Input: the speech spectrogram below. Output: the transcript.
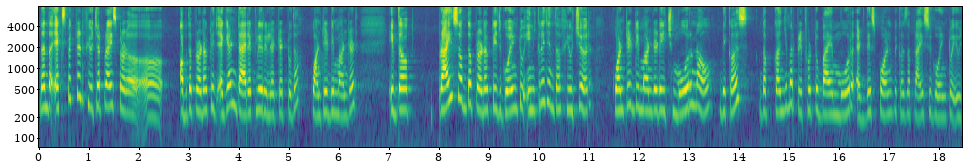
Then the expected future price uh, of the product is again directly related to the quantity demanded. If the price of the product is going to increase in the future, quantity demanded is more now because the consumer prefer to buy more at this point because the price is going to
